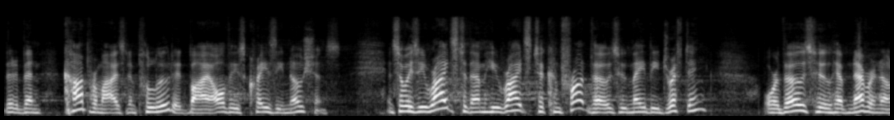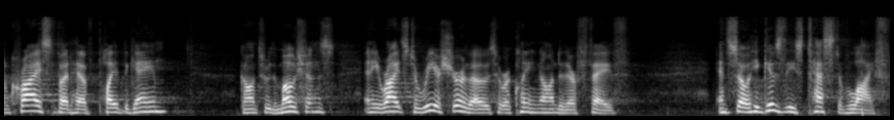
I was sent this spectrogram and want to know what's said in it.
that had been compromised and polluted by all these crazy notions. And so, as he writes to them, he writes to confront those who may be drifting or those who have never known Christ but have played the game, gone through the motions. And he writes to reassure those who are clinging on to their faith. And so he gives these tests of life.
